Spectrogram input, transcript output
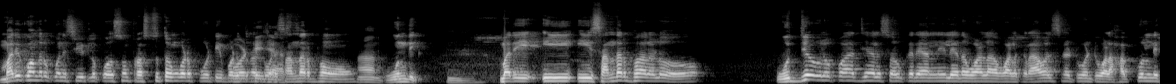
మరికొందరు కొన్ని సీట్ల కోసం ప్రస్తుతం కూడా పోటీ పడుతున్నటువంటి సందర్భం. ఉంది. మరి ఈ ఈ సందర్భాలలో ఉద్యోగుల ఉపాధ్యాయుల సౌకర్యాలని లేదా వాళ్ళ వాళ్ళకి రావాల్సినటువంటి వాళ్ళ హక్కుల్ని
